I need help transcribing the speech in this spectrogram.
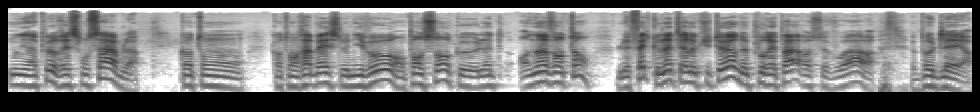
on est un peu responsable quand on, quand on rabaisse le niveau en pensant que, en inventant le fait que l'interlocuteur ne pourrait pas recevoir Baudelaire.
